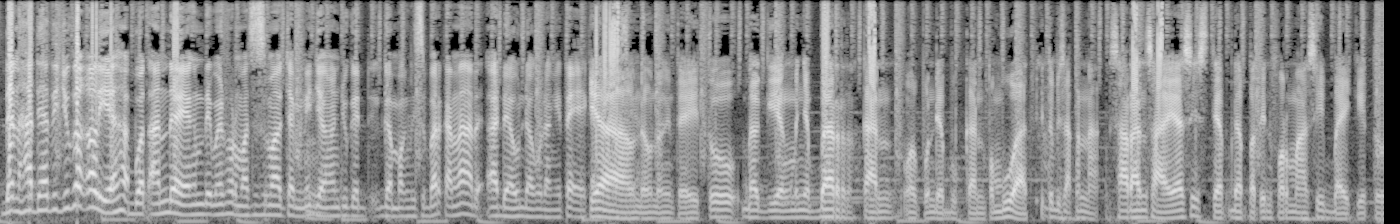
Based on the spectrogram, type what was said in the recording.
Dan hati-hati juga kali ya buat anda yang menerima informasi semacam ini jangan juga gampang disebar karena ada, undang-undang ITE kan. Ya, undang-undang ITE itu bagi yang menyebarkan walaupun dia bukan pembuat itu bisa kena. Saran saya sih setiap dapat informasi baik itu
